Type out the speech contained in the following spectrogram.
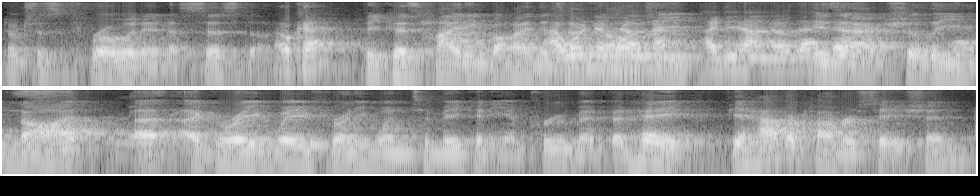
Don't just throw it in a system. Okay. Because hiding behind the I technology I did not know that. is actually That's not a, a great way for anyone to make any improvement. But hey, if you have a conversation,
